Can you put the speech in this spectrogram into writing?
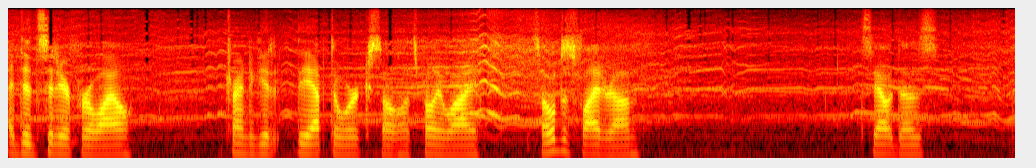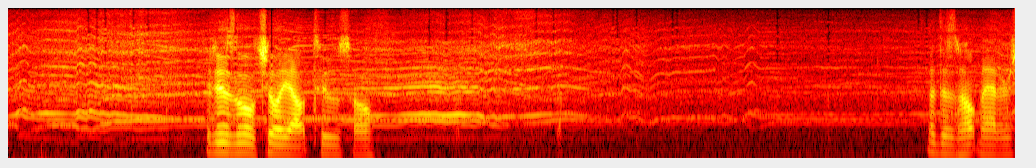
I did sit here for a while trying to get the app to work, so that's probably why. So we'll just fly it around. See how it does. It is a little chilly out too, so. That doesn't help matters.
